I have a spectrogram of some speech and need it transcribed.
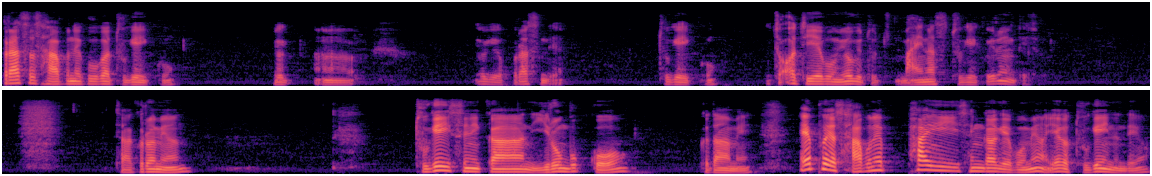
플러스 4분의 9가 두 개 있고 여기, 어, 여기가 플러스인데요. 두 개 있고 저 뒤에 보면 여기도 마이너스 두 개 있고 이러면 되죠. 자 그러면 두 개 있으니까 2로 묶고 그 다음에 f의 4분의 파이 생각해 보면 얘가 두 개 있는데요.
